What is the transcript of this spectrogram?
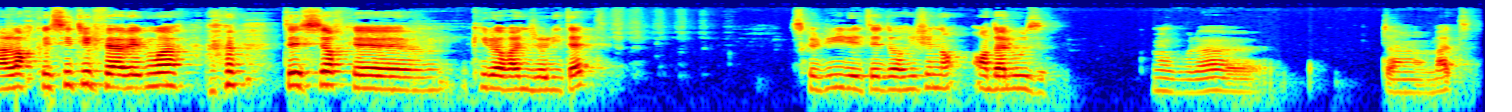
Alors que si tu le fais avec moi, t'es sûr que qu'il aura une jolie tête. Parce que lui, il était d'origine andalouse. Donc voilà, euh, t'as un mat,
